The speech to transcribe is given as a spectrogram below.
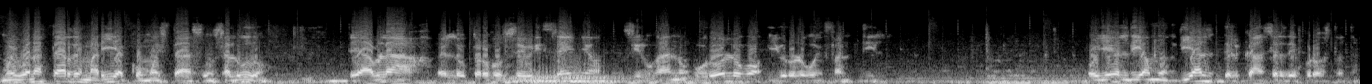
Muy buenas tardes María, ¿cómo estás? Un saludo. Te habla el doctor José Briseño, cirujano urólogo y urólogo infantil. Hoy es el Día Mundial del Cáncer de Próstata.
